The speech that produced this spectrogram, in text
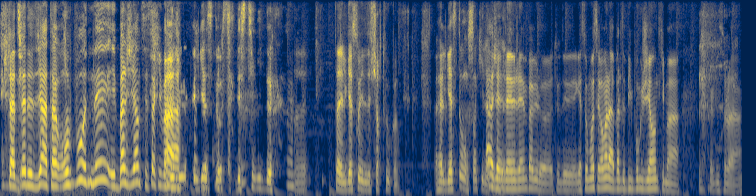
Je suis en train de dire, attends, robot, nez et balle géante, c'est ça qui va. Le jeu Elgasto, c'est Destiny 2. Ouais. Putain, le Gasto il déchire tout quoi. Euh, Elgasto, on sent qu'il a. Ah, j'ai même pas vu le tout des Gaston. Moi, c'est vraiment la balle de ping-pong géante qui m'a m'a la.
